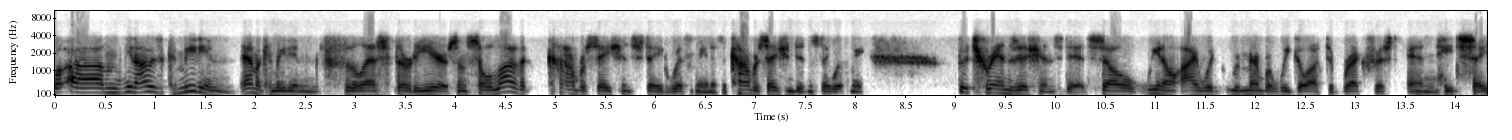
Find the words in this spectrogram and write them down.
Well, um, you know, I was a comedian. I'm a comedian for the last 30 years, and so a lot of the conversation stayed with me. And if the conversation didn't stay with me, the transitions did. So, you know, I would remember we'd go out to breakfast, and he'd say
